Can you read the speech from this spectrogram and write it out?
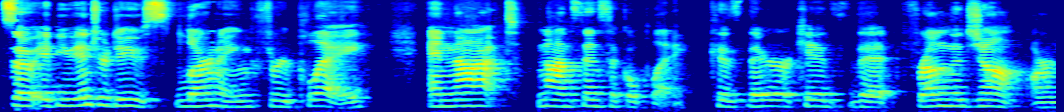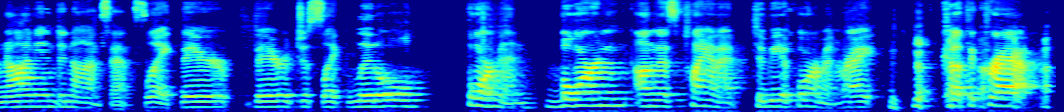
So if you introduce learning through play and not nonsensical play, because there are kids that from the jump are not into nonsense. Like they're they're just like little foremen born on this planet to be a foreman, right? Cut the crap.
